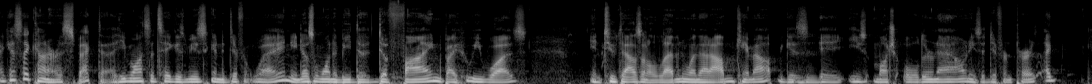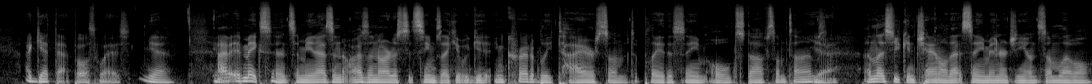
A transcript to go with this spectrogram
i guess i kind of respect that. He wants to take his music in a different way and he doesn't want to be de- defined by who he was in 2011 when that album came out because Mhm. eh, he's much older now and he's a different person. I i get that both ways Yeah, Yeah. I, it makes sense. I mean, as an as an artist, it seems like it would get incredibly tiresome to play the same old stuff sometimes. yeah Unless you can channel that same energy on some level,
